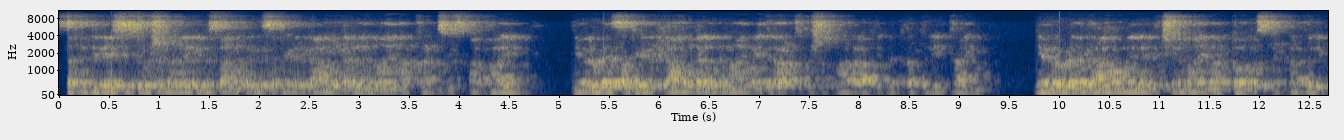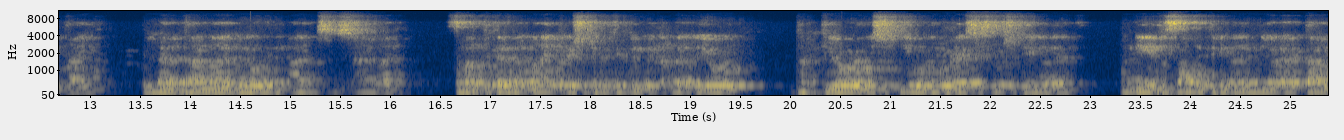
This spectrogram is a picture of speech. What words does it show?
സത്യത്തിലെ ശുശ്രൂഷ നിർവഹിക്കുന്ന സാർവത്രിക സഭയുടെ പിതാവും കലനമായ ഫ്രാൻസിസ് പാപ്പായും ഞങ്ങളുടെ സഭയുടെ പിതാവും കലനമായ മേജർ ആർച്ച് ബിഷപ്പ് മാർ റാഫി മെത്രാപ്പൊലീത്തായും ഞങ്ങളുടെ പിതാവും മാർ തോമസ് കത്തോലിക്കായും എല്ലാ മെത്രാന്മാരും പുരോഹിതന്മാരും സംസ്ഥാനമാരും സമർപ്പിതരമായ പരിശുദ്ധ വ്യക്തിത്വങ്ങൾ കമ്പലതയോടും ഭക്തിയോടും വിശുദ്ധിയോടും കൂടെ ശുശ്രൂഷ ചെയ്യുന്നതിനും അങ്ങേ പ്രസാദിപ്പിക്കുന്നതിനും ഞങ്ങളുടെ കർത്താവ്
